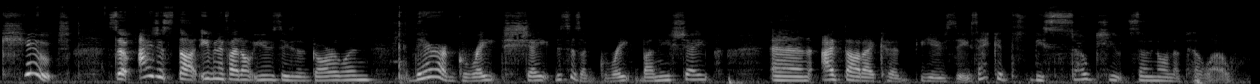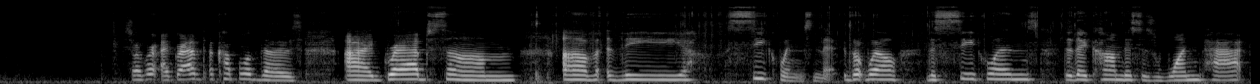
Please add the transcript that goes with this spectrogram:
Cute. So I just thought, even if I don't use these as garland, they're a great shape. This is a great bunny shape. And I thought I could use these. They could be so cute sewn on a pillow. So I, gra I, grabbed a couple of those. I grabbed some of the sequins mix, but well, the sequins that they come, this is one pack.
